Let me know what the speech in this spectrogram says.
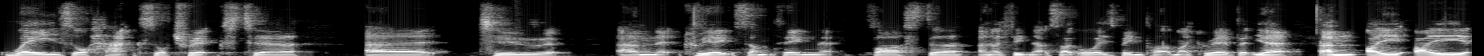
ways or hacks or tricks to uh, to um, create something faster, and I think that's like always been part of my career. But yeah, um, I I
